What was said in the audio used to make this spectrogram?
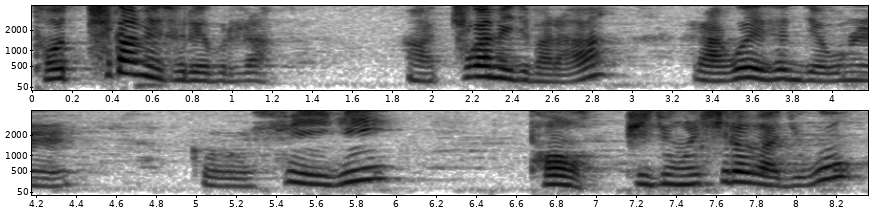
더 추가 매수를 해버리라. 아, 추가 매집하라. 라고 해서 이제 오늘 그 수익이 더 비중을 실어가지고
